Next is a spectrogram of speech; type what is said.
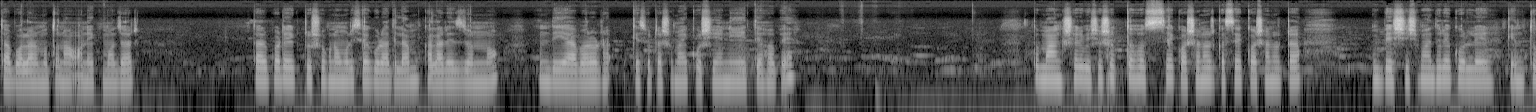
তা বলার মতো না অনেক মজার। তারপরে একটু শুকনো মরিচা গুঁড়া দিলাম কালারের জন্য। দিয়ে আবারও কিছুটা সময় কষিয়ে নিয়ে নিতে হবে। তো মাংসের বিশেষত্ব হচ্ছে কষানোর কাছে কষানোটা বেশি সময় ধরে করলে কিন্তু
